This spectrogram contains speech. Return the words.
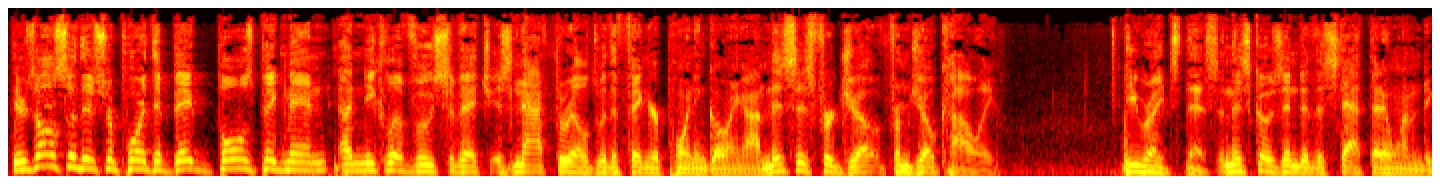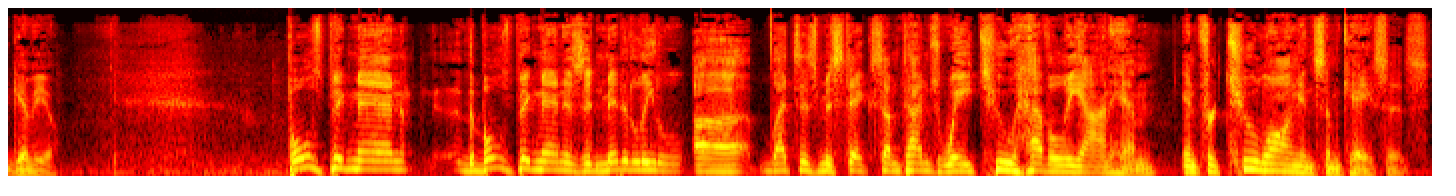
There's also this report that big Bulls big man uh, Nikola Vucevic is not thrilled with the finger pointing going on. This is for Joe from Joe Cowley. He writes this, and this goes into the stat that I wanted to give you. Bulls big man, the Bulls big man is admittedly uh, lets his mistakes sometimes weigh too heavily on him, and for too long in some cases.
